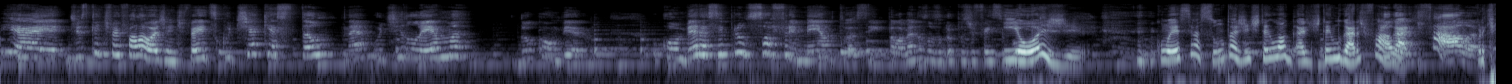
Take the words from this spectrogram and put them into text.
E é disso que a gente vai falar hoje. A gente veio discutir a questão, né? O dilema do combeiro. O combeiro é sempre um sofrimento, assim, pelo menos nos grupos de Facebook. E hoje, com esse assunto, a gente tem, a gente tem lugar de fala. Lugar de fala. Porque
